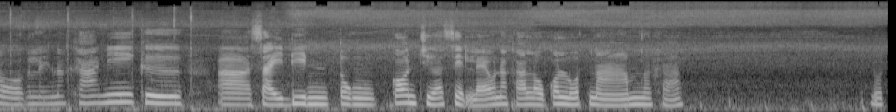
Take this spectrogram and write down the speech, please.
ต่อกันเลยนะคะ นี่คืออใส่ดินตรงก้อนเชื้อเสร็จแล้วนะคะ เราก็ลดน้ำนะคะ ลด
